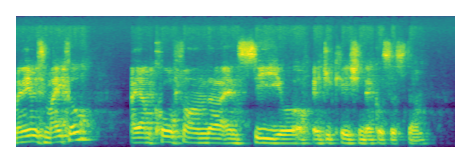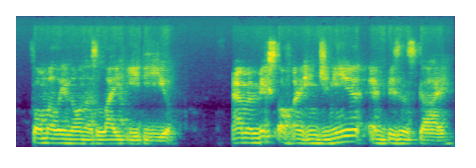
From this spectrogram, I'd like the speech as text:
My name is Michael. I am co founder and CEO of Education Ecosystem, formerly known as Live EDU. I'm a mix of an engineer and business guy.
